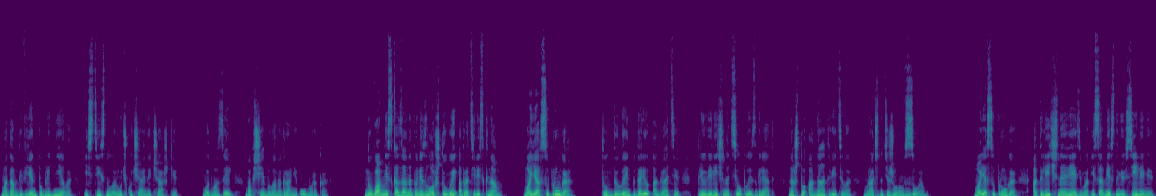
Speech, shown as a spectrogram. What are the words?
Мадам Девьен побледнела и стиснула ручку чайной чашки. Мадемуазель вообще была на грани обморока. «Но вам несказанно повезло, что вы обратились к нам. Моя супруга...» Тут Делейн подарил Агате преувеличенно теплый взгляд, на что она ответила мрачно-тяжелым взором. «Моя супруга – отличная ведьма, и совместными усилиями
